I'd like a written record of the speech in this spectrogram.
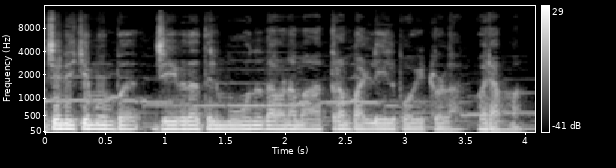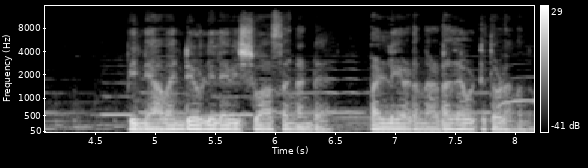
ജനിക്കും മുമ്പ് ജീവിതത്തിൽ മൂന്ന് തവണ മാത്രം പള്ളിയിൽ പോയിട്ടുള്ള ഒരമ്മ. പിന്നെ അവന്റെ ഉള്ളിലെ വിശ്വാസം കണ്ട് പള്ളിയുടെ നട ചവിട്ടി തുടങ്ങുന്നു.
